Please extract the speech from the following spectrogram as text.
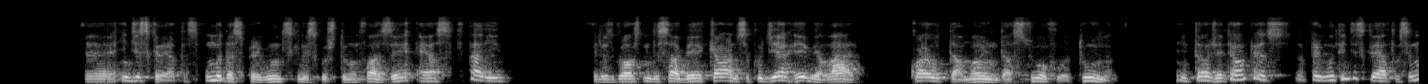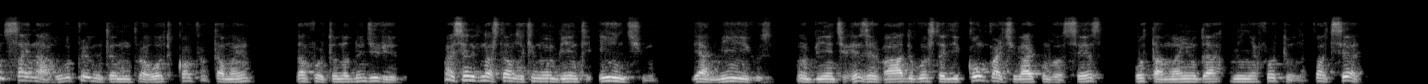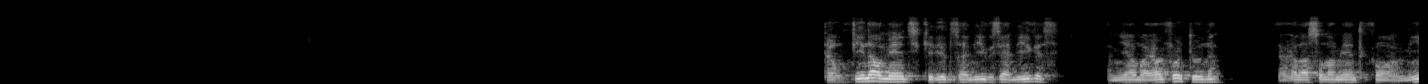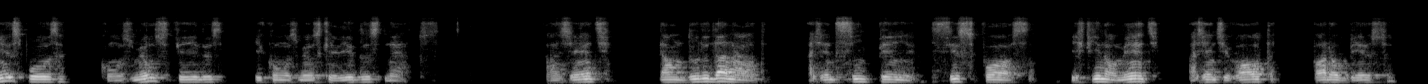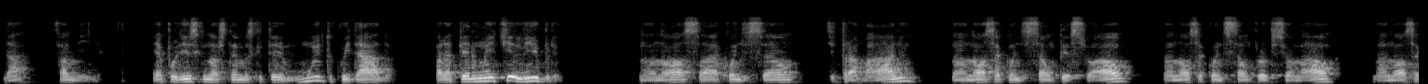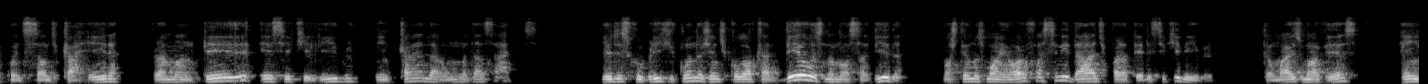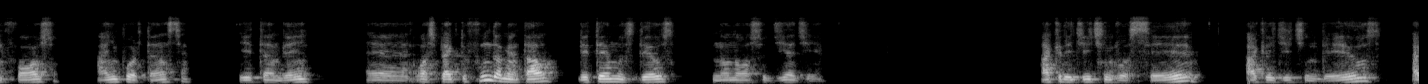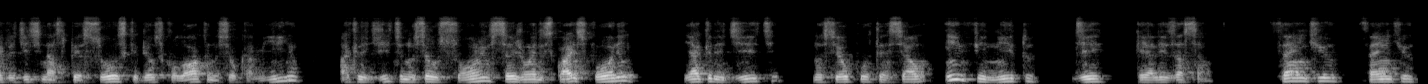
é, indiscretas. Uma das perguntas que eles costumam fazer é essa que está aí. Eles gostam de saber, Carlos, você podia revelar qual é o tamanho da sua fortuna? Então, gente, é uma, pergunta indiscreta. Você não sai na rua perguntando um para o outro qual é o tamanho da fortuna do indivíduo. Mas sendo que nós estamos aqui num ambiente íntimo, de amigos, um ambiente reservado, gostaria de compartilhar com vocês o tamanho da minha fortuna. Pode ser? Então, finalmente, queridos amigos e amigas, a minha maior fortuna é o relacionamento com a minha esposa, com os meus filhos e com os meus queridos netos. A gente dá um duro danado, a gente se empenha, se esforça e finalmente a gente volta para o berço da família. É por isso que nós temos que ter muito cuidado para ter um equilíbrio na nossa condição de trabalho, na nossa condição pessoal, na nossa condição profissional, na nossa condição de carreira, para manter esse equilíbrio em cada uma das áreas. Eu descobri que quando a gente coloca Deus na nossa vida, nós temos maior facilidade para ter esse equilíbrio. Então, mais uma vez, reforço a importância e também é, o aspecto fundamental de termos Deus no nosso dia a dia. Acredite em você, acredite em Deus, acredite nas pessoas que Deus coloca no seu caminho, acredite nos seus sonhos, sejam eles quais forem, e acredite no seu potencial infinito de realização. Thank you, thank you,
